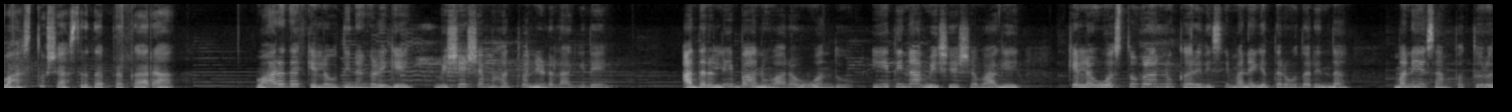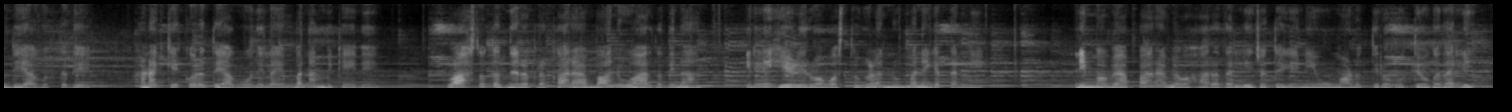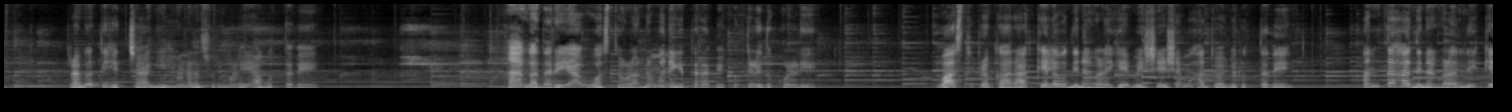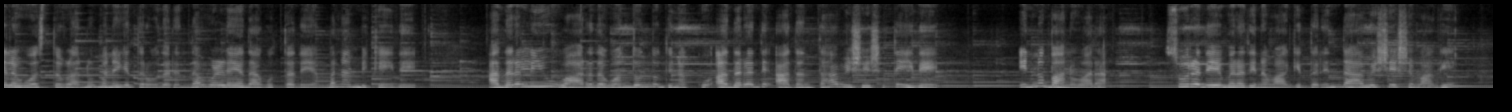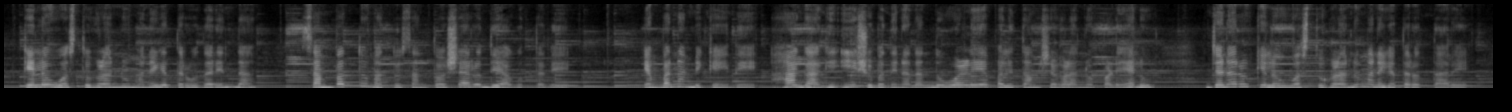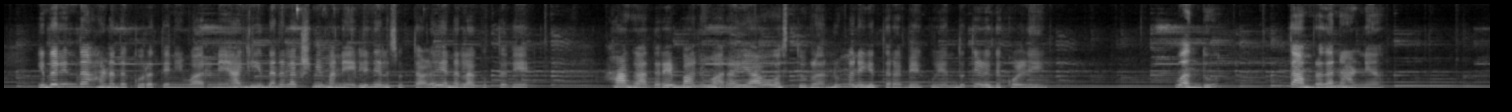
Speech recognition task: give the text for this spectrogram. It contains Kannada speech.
ವಾಸ್ತುಶಾಸ್ತ್ರದ ಪ್ರಕಾರ ವಾರದ ಕೆಲವು ದಿನಗಳಿಗೆ ವಿಶೇಷ ಮಹತ್ವ ನೀಡಲಾಗಿದೆ. ಅದರಲ್ಲಿ ಭಾನುವಾರವೂ ಒಂದು. ಈ ದಿನ ವಿಶೇಷವಾಗಿ ಕೆಲವು ವಸ್ತುಗಳನ್ನು ಖರೀದಿಸಿ ಮನೆಗೆ ತರುವುದರಿಂದ ಮನೆಯ ಸಂಪತ್ತು ವೃದ್ಧಿಯಾಗುತ್ತದೆ. ಹಣಕ್ಕೆ ಕೊರತೆಯಾಗುವುದಿಲ್ಲ ಎಂಬ ನಂಬಿಕೆ ಇದೆ. ವಾಸ್ತು ತಜ್ಞರ ಪ್ರಕಾರ ಭಾನುವಾರದ ದಿನ ಇಲ್ಲಿ ಹೇಳಿರುವ ವಸ್ತುಗಳನ್ನು ಮನೆಗೆ ತನ್ನಿ. ನಿಮ್ಮ ವ್ಯಾಪಾರ ವ್ಯವಹಾರದಲ್ಲಿ ಜೊತೆಗೆ ನೀವು ಮಾಡುತ್ತಿರೋ ಉದ್ಯೋಗದಲ್ಲಿ ಪ್ರಗತಿ ಹೆಚ್ಚಾಗಿ ಹಣದ ಸುರಿಮಳೆಯಾಗುತ್ತವೆ. ಹಾಗಾದರೆ ಯಾವ ವಸ್ತುಗಳನ್ನು ಮನೆಗೆ ತರಬೇಕು ತಿಳಿದುಕೊಳ್ಳಿ. ವಾಸ್ತು ಪ್ರಕಾರ ಕೆಲವು ದಿನಗಳಿಗೆ ವಿಶೇಷ ಮಹತ್ವವಿರುತ್ತದೆ. ಅಂತಹ ದಿನಗಳಲ್ಲಿ ಕೆಲವು ವಸ್ತುಗಳನ್ನು ಮನೆಗೆ ತರುವುದರಿಂದ ಒಳ್ಳೆಯದಾಗುತ್ತದೆ ಎಂಬ ನಂಬಿಕೆ ಇದೆ. ಅದರಲ್ಲಿಯೂ ವಾರದ ಒಂದೊಂದು ದಿನಕ್ಕೂ ಅದರದೇ ಆದಂತಹ ವಿಶೇಷತೆ ಇದೆ. ಇನ್ನು ಭಾನುವಾರ. ಸೂರ್ಯದೇವರ ದಿನವಾಗಿದ್ದರಿಂದ ವಿಶೇಷವಾಗಿ ಕೆಲವು ವಸ್ತುಗಳನ್ನು ಮನೆಗೆ ತರುವುದರಿಂದ ಸಂಪತ್ತು ಮತ್ತು ಸಂತೋಷ ವೃದ್ಧಿಯಾಗುತ್ತದೆ ಎಂಬ ನಂಬಿಕೆ ಇದೆ. ಹಾಗಾಗಿ ಈ ಶುಭ ದಿನದಂದು ಒಳ್ಳೆಯ ಫಲಿತಾಂಶಗಳನ್ನು ಪಡೆಯಲು ಜನರು ಕೆಲವು ವಸ್ತುಗಳನ್ನು ಮನೆಗೆ ತರುತ್ತಾರೆ. ಇದರಿಂದ ಹಣದ ಕೊರತೆ ನಿವಾರಣೆಯಾಗಿ ಧನಲಕ್ಷ್ಮಿ ಮನೆಯಲ್ಲಿ ನೆಲೆಸುತ್ತಾಳೆ ಎನ್ನಲಾಗುತ್ತದೆ. ಹಾಗಾದರೆ ಭಾನುವಾರ ಯಾವ ವಸ್ತುಗಳನ್ನು ಮನೆಗೆ ತರಬೇಕು ಎಂದು ತಿಳಿದುಕೊಳ್ಳಿ. ಒಂದು ತಾಮ್ರದ ನಾಣ್ಯ.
